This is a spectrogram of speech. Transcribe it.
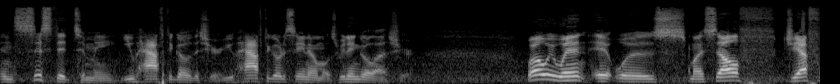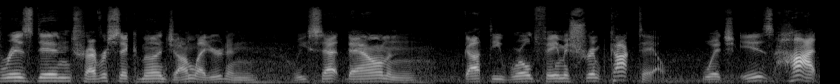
insisted to me, you have to go this year. You have to go to St. Elmo's. We didn't go last year. Well, we went. It was myself, Jeff Risdon, Trevor Sikkema, and Jon Ledyard, and we sat down and got the world famous shrimp cocktail, which is hot,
